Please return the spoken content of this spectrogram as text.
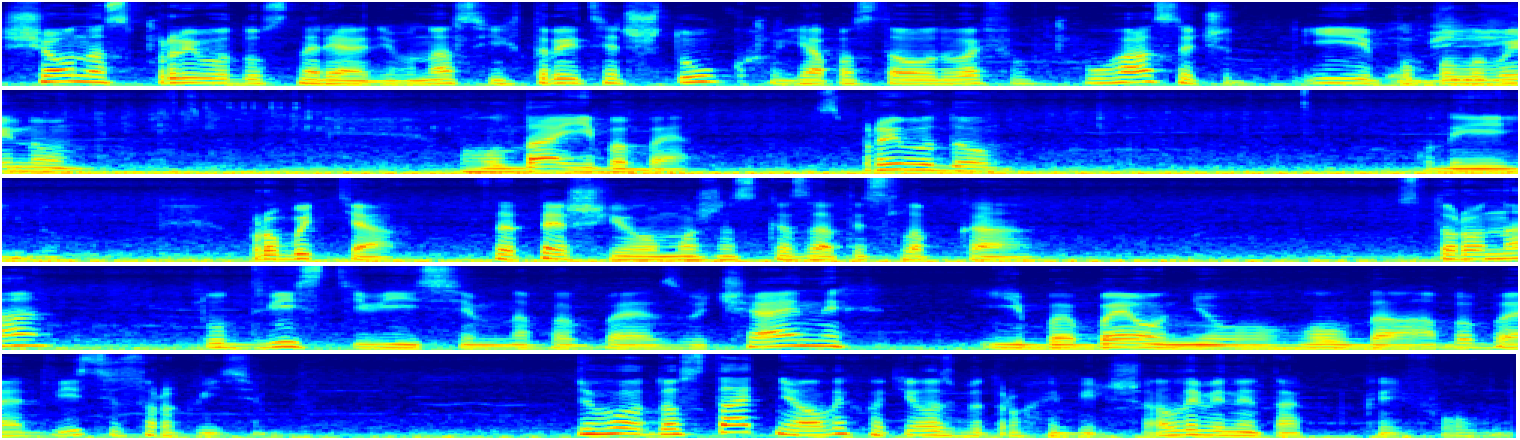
Що у нас з приводу снарядів? У нас їх 30 штук. Я поставив два фу- фугаси і по половину голда і ББ. З приводу. Куди я їду? Пробиття. Це теж його, можна сказати, слабка сторона. Тут 208 на ББ звичайних, і ББ у нього голда, ББ 248. Цього достатньо, але хотілося б трохи більше. Але він і так кайфовий.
